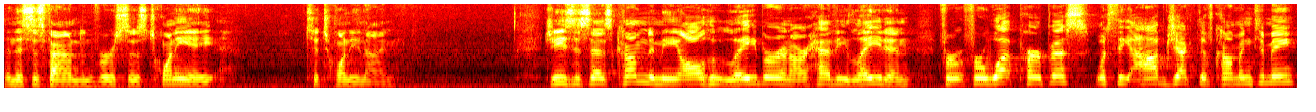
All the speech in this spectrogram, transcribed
And this is found in verses 28 to 29. Jesus says, Come to me, all who labor and are heavy laden. For, for what purpose? What's the object of coming to me?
